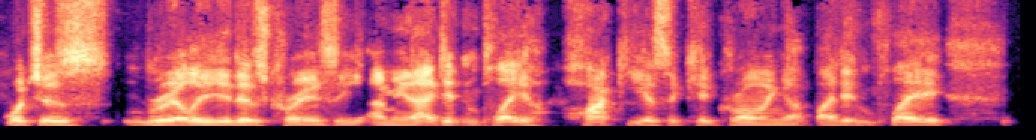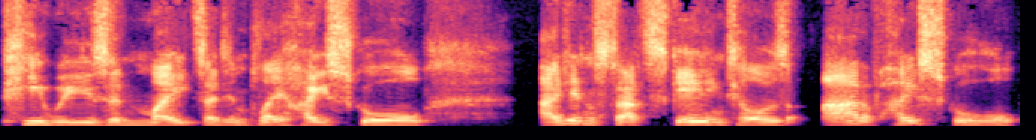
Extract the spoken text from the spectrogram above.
which is really it is crazy. I mean, I didn't play hockey as a kid growing up. I didn't play peewees and mites. I didn't play high school. I didn't start skating until I was out of high school.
